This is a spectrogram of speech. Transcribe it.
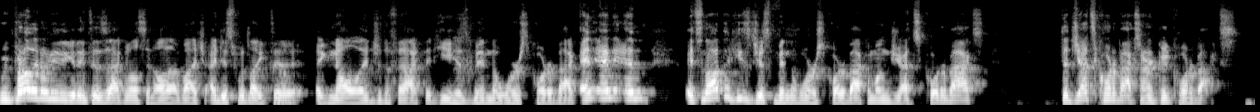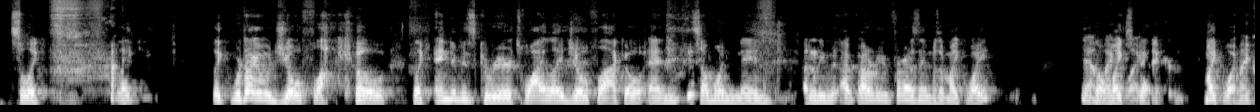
we probably don't need to get into Zach Wilson all that much. I just would like to oh. acknowledge the fact that he has been the worst quarterback, and and and it's not that he's just been the worst quarterback among Jets quarterbacks. The Jets quarterbacks aren't good quarterbacks. So like, like. Like we're talking about Joe Flacco, like end of his career, Twilight Joe Flacco, and someone named I don't even I, I don't even forgot his name. Was it Mike White? Yeah, no, Mike, Mike White. Smith. Mike White. Mike,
